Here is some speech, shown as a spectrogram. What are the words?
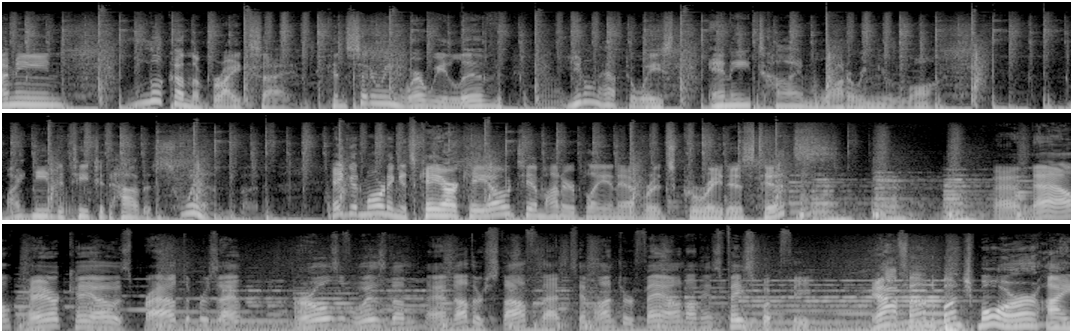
I mean, look on the bright side. Considering where we live, you don't have to waste any time watering your lawn. Might need to teach it how to swim, but hey, good morning. It's KRKO. Tim Hunter playing Everett's greatest hits. And now, KRKO is proud to present Pearls of Wisdom and other stuff that Tim Hunter found on his Facebook feed. Yeah, I found a bunch more. I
